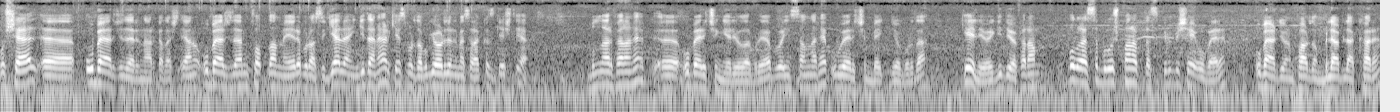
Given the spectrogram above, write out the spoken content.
Bu Shell e, Ubercilerin arkadaşlar. Yani Ubercilerin toplanma yeri burası. Gelen giden herkes burada. Bu gördüğünüz mesela kız geçti ya. Bunlar falan hep e, Uber için geliyorlar buraya. Bu insanlar hep Uber için bekliyor burada. Geliyor, gidiyor falan. Burası buluşma noktası gibi bir şey Uber'in. Uber diyorum pardon, bla bla karın.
